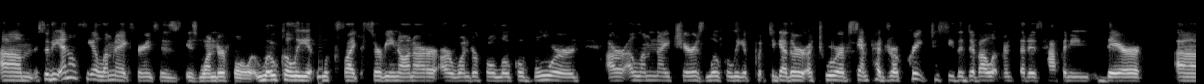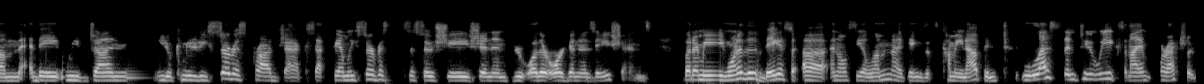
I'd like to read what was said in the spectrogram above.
Um, so the NLC alumni experience is, is wonderful. Locally, it looks like serving on our, our wonderful local board. Our alumni chairs locally have put together a tour of San Pedro Creek to see the development that is happening there. Um, they we've done you know community service projects at Family Service Association and through other organizations. But I mean, one of the biggest uh, NLC alumni things that's coming up in t- less than two weeks, and I'm or actually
